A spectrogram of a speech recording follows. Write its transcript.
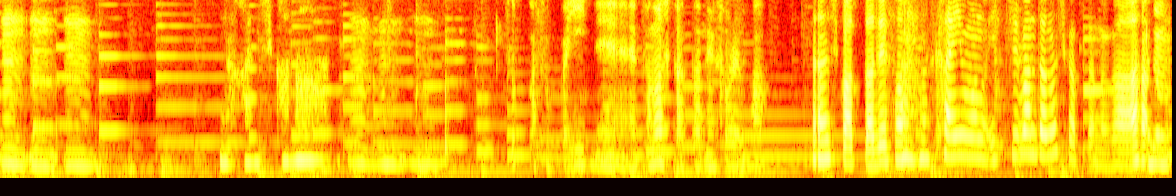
うんうんうん。な感じかな。うんうんうん。そっかそっかいいね。楽しかったねそれは。楽しかった。でその買い物一番楽しかったのがうん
